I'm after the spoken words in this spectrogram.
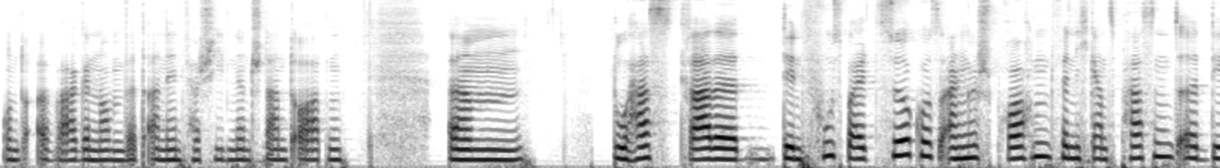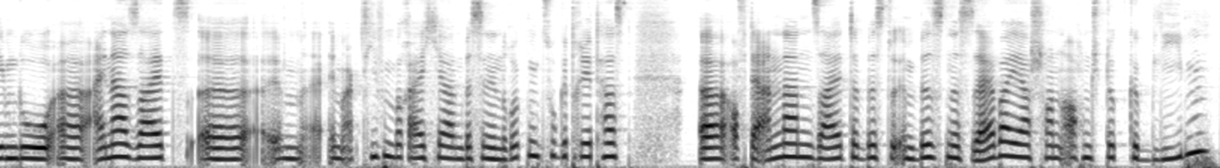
und wahrgenommen wird an den verschiedenen Standorten. Ähm, du hast gerade den Fußballzirkus angesprochen, finde ich ganz passend, äh, dem du äh, einerseits äh, im, im aktiven Bereich ja ein bisschen den Rücken zugedreht hast. Äh, auf der anderen Seite bist du im Business selber ja schon auch ein Stück geblieben.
